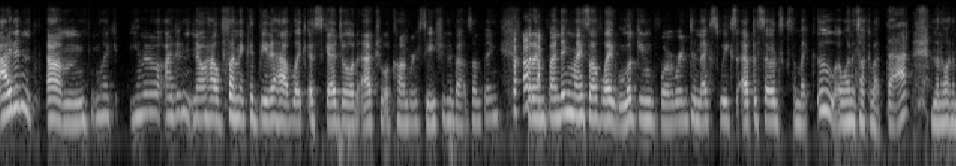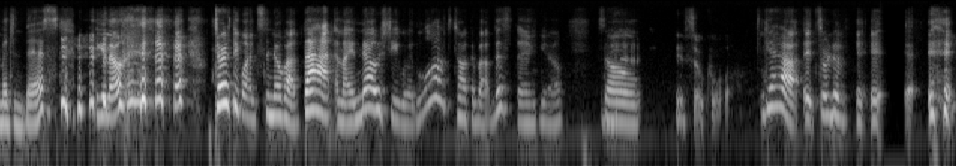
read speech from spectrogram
I didn't um like you know I didn't know how fun it could be to have like a scheduled actual conversation about something but I'm finding myself like looking forward to next week's episodes because I'm like ooh I want to talk about that and then I want to mention this you know? Dorothy wants to know about that and I know she would love to talk about this thing you know? So it's so cool. yeah it sort of it, it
